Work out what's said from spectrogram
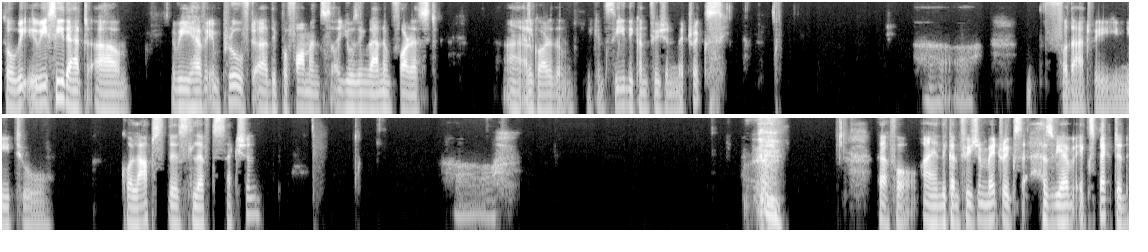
So we, we see that um, we have improved uh, the performance uh, using random forest uh, algorithm. You can see the confusion matrix. Uh, for that, we need to collapse this left section. Uh, Therefore, in the confusion matrix, as we have expected,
